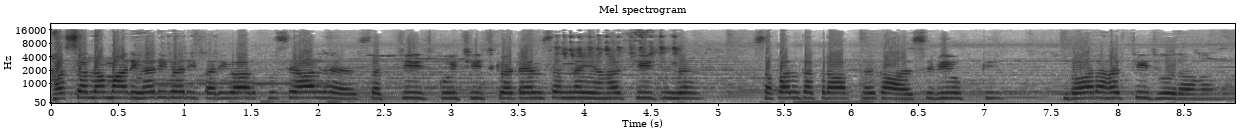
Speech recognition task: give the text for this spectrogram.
फ़सल हमारी हरी भरी परिवार खुशहाल है। सब चीज़, कोई चीज़ का टेंशन नहीं है, हर चीज़ में सफलता प्राप्त है का कहा शिवयोग की द्वारा हर चीज़ हो रहा है।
